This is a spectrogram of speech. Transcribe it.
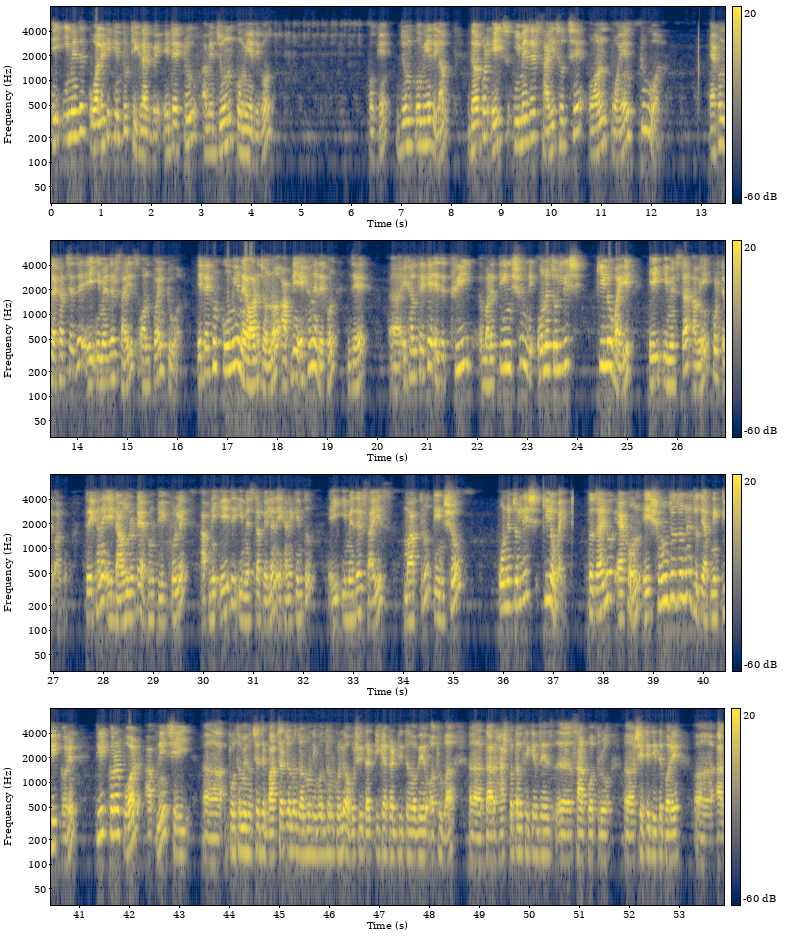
এই ইমেজের কোয়ালিটি কিন্তু ঠিক রাখবে। এটা একটু আমি জুম কমিয়ে দিব। ওকে জুম কমিয়ে দিলাম। দেওয়ার পর এই ইমেজের সাইজ হচ্ছে ওয়ান পয়েন্ট টু ওয়ান এখন দেখাচ্ছে যে এই ইমেজের size one point two one এটা এখন কমিয়ে নেওয়ার জন্য আপনি এখানে দেখুন যে এখান থেকে এই যে থ্রি মানে তিনশো উনচল্লিশ কিলোবাইট এই ইমেজটা আমি করতে পারব। তো এখানে এই ডাউনলোডে এখন ক্লিক করলে আপনি এই যে ইমেজটা পেলেন, এখানে কিন্তু এই ইমেজের সাইজ মাত্র তিনশো উনচল্লিশ কিলোবাইট। তো যাই হোক, এখন এই সংযোজনে যদি আপনি ক্লিক করেন ক্লিক করার পর আপনি সেই প্রথমে হচ্ছে যে বাচ্চার জন্য জন্ম নিবন্ধন করলে অবশ্যই তার টিকা কার্ড দিতে হবে, অথবা তার হাসপাতাল থেকে যে ছাড়পত্র সেটি দিতে পারে আর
